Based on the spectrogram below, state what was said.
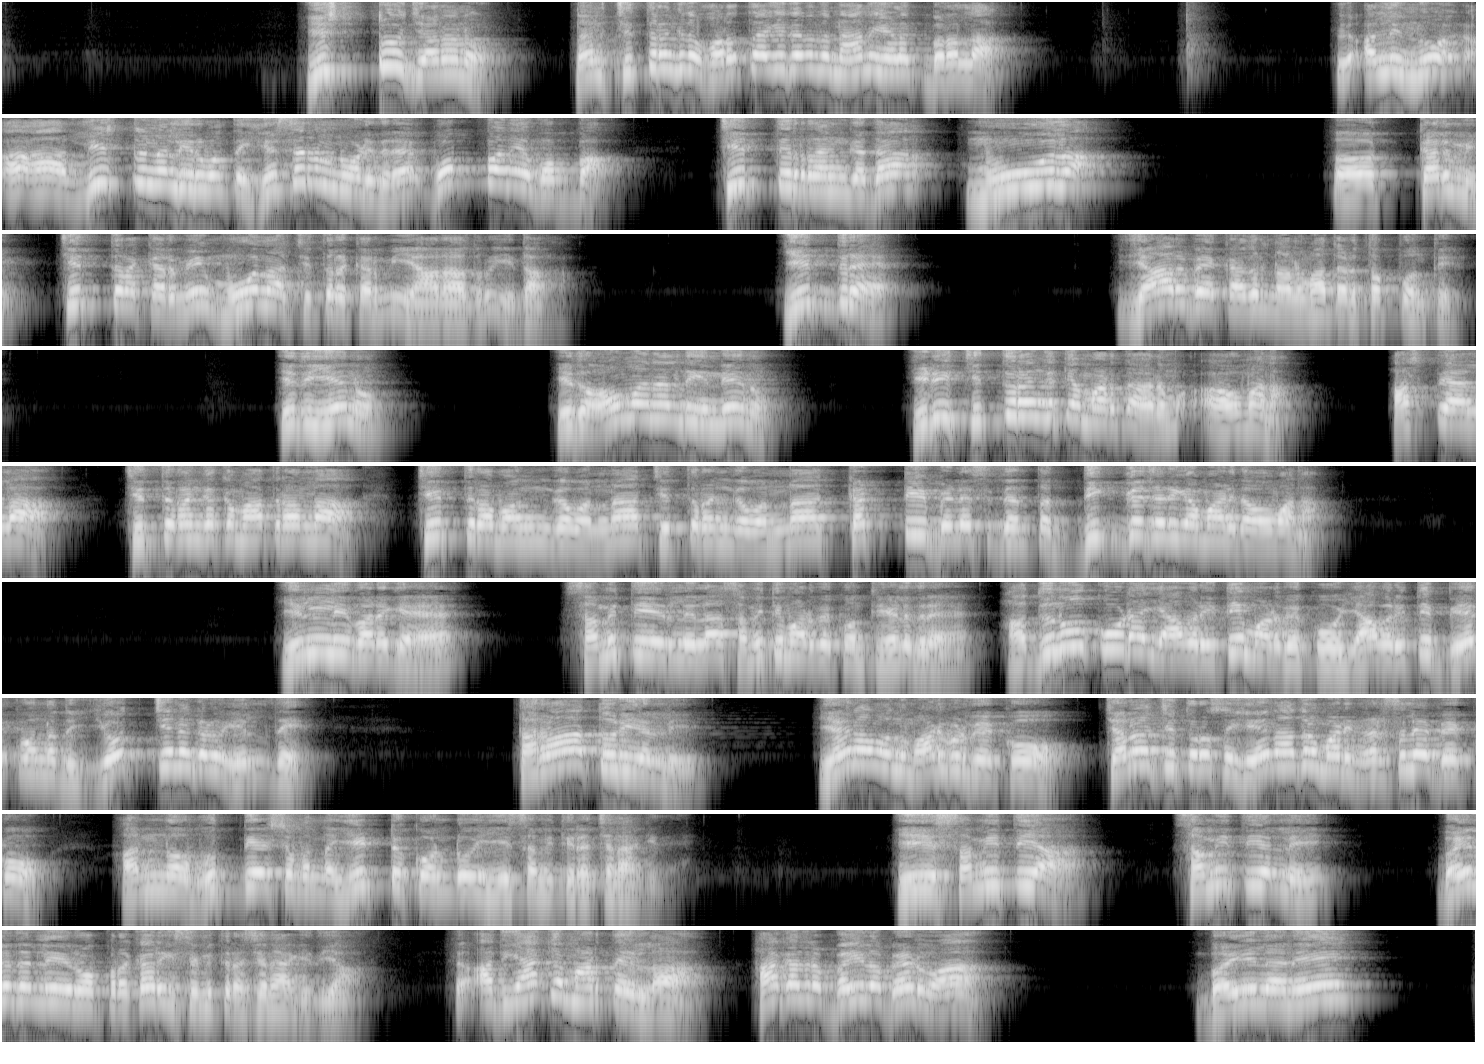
ಇಷ್ಟು ಜನನು ನನ್ನ ಚಿತ್ರರಂಗದ ಹೊರತಾಗಿದ್ದಾರೆ ಅಂತ ನಾನು ಹೇಳಕ್ ಬರಲ್ಲ. ಅಲ್ಲಿ ನೋ ಆ ಲಿಸ್ಟ್ನಲ್ಲಿ ಇರುವಂತ ಹೆಸರನ್ನು ನೋಡಿದ್ರೆ ಒಬ್ಬನೇ ಒಬ್ಬ ಚಿತ್ರರಂಗದ ಮೂಲ ಕರ್ಮಿ. ಚಿತ್ರಕರ್ಮಿ, ಮೂಲ ಚಿತ್ರಕರ್ಮಿ ಯಾರಾದರೂ ಇದ್ದಾರ? ಇದ್ರೆ ಯಾರು ಬೇಕಾದರೂ ನಾನು ಮಾತಾಡೋ ತಪ್ಪು ಅಂತ ಇದು ಏನು? ಇದು ಅವಮಾನ ಅಲ್ಲದೆ ಇನ್ನೇನು? ಇಡೀ ಚಿತ್ರರಂಗಕ್ಕೆ ಮಾಡ್ತಾ ಅವಮಾನ. ಅಷ್ಟೇ ಅಲ್ಲ, ಚಿತ್ರರಂಗಕ್ಕೆ ಮಾತ್ರ ಅಲ್ಲ, ಚಿತ್ರರಂಗವನ್ನ ಚಿತ್ರರಂಗವನ್ನ ಕಟ್ಟಿ ಬೆಳೆಸಿದಂತ ದಿಗ್ಗಜರಿಗೆ ಮಾಡಿದ ಅವಮಾನ. ಇಲ್ಲಿವರೆಗೆ ಸಮಿತಿ ಇರಲಿಲ್ಲ, ಸಮಿತಿ ಮಾಡಬೇಕು ಅಂತ ಹೇಳಿದ್ರೆ ಅದನ್ನೂ ಕೂಡ ಯಾವ ರೀತಿ ಮಾಡಬೇಕು, ಯಾವ ರೀತಿ ಬೇಕು ಅನ್ನೋದು ಯೋಚನೆಗಳು ಇಲ್ಲದೆ ತರಾತುರಿಯಲ್ಲಿ ಏನೋ ಒಂದು ಮಾಡಿಬಿಡ್ಬೇಕು, ಚಲನಚಿತ್ರೋತ್ಸವ ಏನಾದರೂ ಮಾಡಿ ನಡೆಸಲೇಬೇಕು ಅನ್ನೋ ಉದ್ದೇಶವನ್ನು ಇಟ್ಟುಕೊಂಡು ಈ ಸಮಿತಿ ರಚನೆ ಆಗಿದೆ. ಈ ಸಮಿತಿಯ, ಸಮಿತಿಯಲ್ಲಿ ಬೈಲದಲ್ಲಿ ಇರೋ ಪ್ರಕಾರ ಈ ಸಮಿತಿ ರಚನೆ ಆಗಿದೆಯಾ? ಅದು ಯಾಕೆ ಮಾಡ್ತಾ ಇಲ್ಲ? ಹಾಗಾದ್ರೆ ಬೈಲ ಬೇಡವಾ? ಬೈಲನೇ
